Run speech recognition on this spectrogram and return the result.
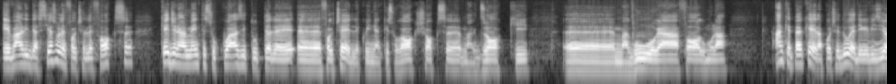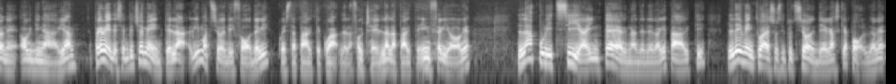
è valida sia sulle forcelle Fox che generalmente su quasi tutte le eh, forcelle, quindi anche su RockShox, Marzocchi, eh, Magura, Formula, anche perché la procedura di revisione ordinaria prevede semplicemente la rimozione dei foderi, questa parte qua della forcella, la parte inferiore, la pulizia interna delle varie parti, l'eventuale sostituzione dei raschiapolvere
